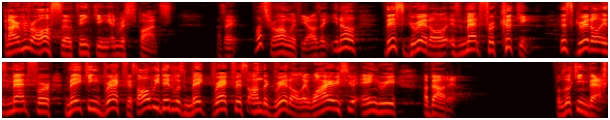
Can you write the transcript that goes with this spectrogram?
And I remember also thinking in response, I was like, what's wrong with you? I was like, you know, this griddle is meant for cooking. This griddle is meant for making breakfast. All we did was make breakfast on the griddle. Like, why are you so angry about it? But looking back,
